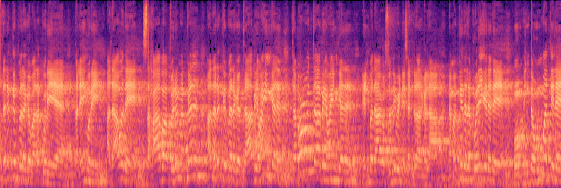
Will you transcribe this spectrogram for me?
அதற்கு பிறகு வரக்கூடிய தலைமுறை அதாவது சஹாபா பெருமக்கள் அதற்கு பிறகு தாபிஐன்கள் தபு தாபிஐன்கள் என்பதாக சொல்லிவிட்டு சென்றார்களா நமக்கு இதுல புரிகிறது இந்த உம்மத்திலே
